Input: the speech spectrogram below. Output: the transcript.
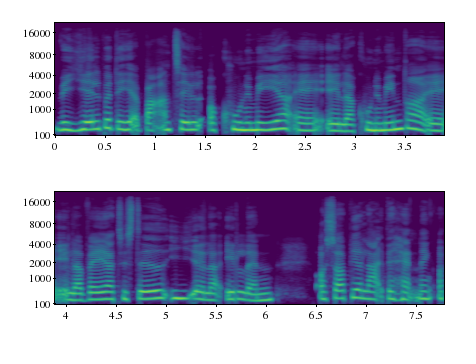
vil hjælpe det her barn til at kunne mere af, eller kunne mindre af, eller være til stede i, eller et eller andet. Og så bliver leg behandling, og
